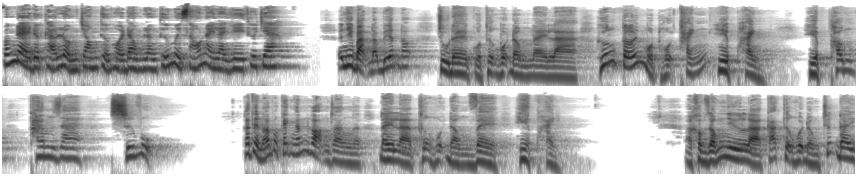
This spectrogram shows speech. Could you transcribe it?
Vấn đề được thảo luận trong Thượng Hội đồng lần thứ 16 này là gì thưa cha? Như bạn đã biết đó, chủ đề của Thượng Hội đồng này là hướng tới một hội thánh hiệp hành, hiệp thông, tham gia, sứ vụ. Có thể nói một cách ngắn gọn rằng đây là Thượng Hội đồng về hiệp hành. À, không giống như là các Thượng Hội đồng trước đây,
